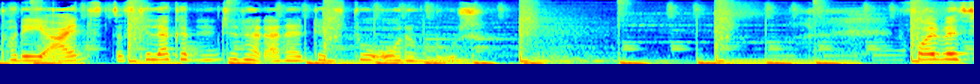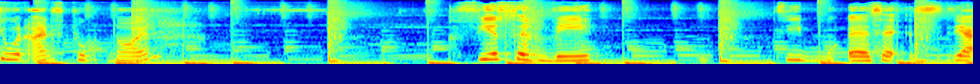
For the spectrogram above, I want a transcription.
Pre 1. Das Killerkaninchen hat eine Textur ohne Blut. Vollversion 1.9. 14W 7, äh, ja,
